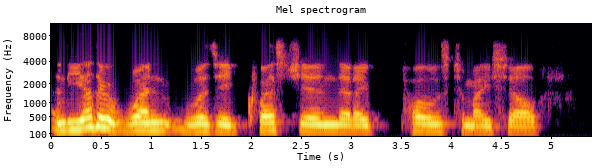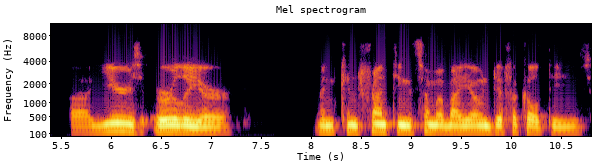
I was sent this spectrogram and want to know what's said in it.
and the other one was a question that i posed to myself uh, years earlier when confronting some of my own difficulties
